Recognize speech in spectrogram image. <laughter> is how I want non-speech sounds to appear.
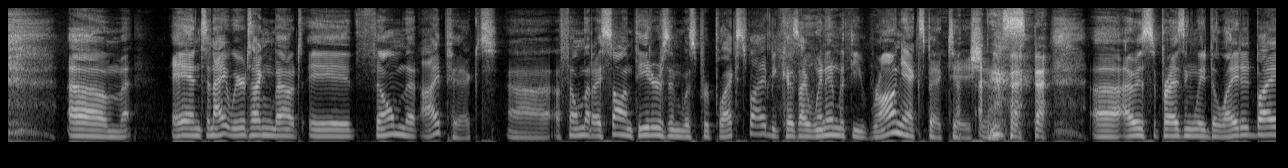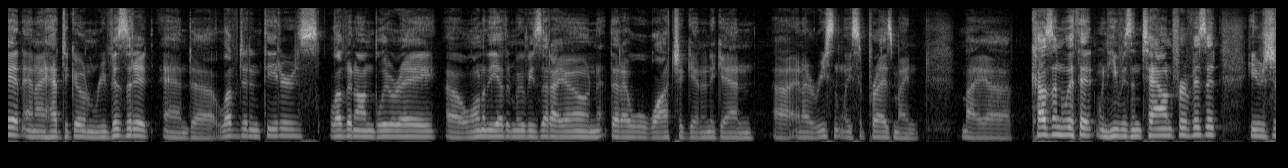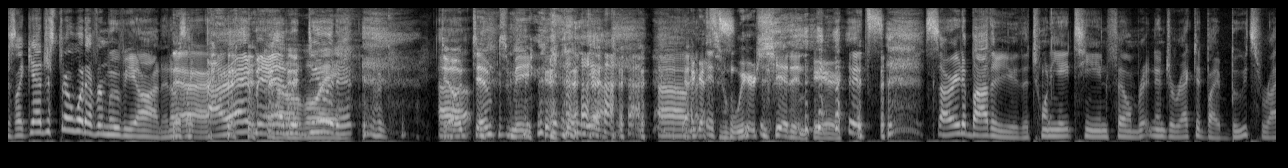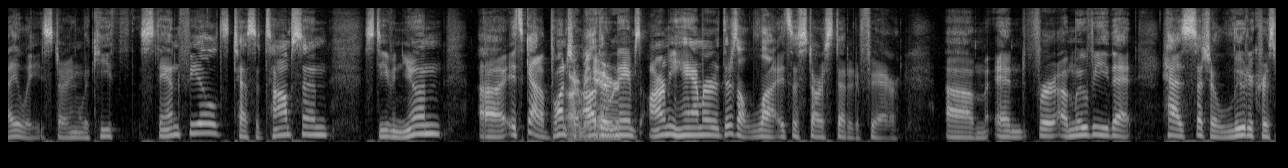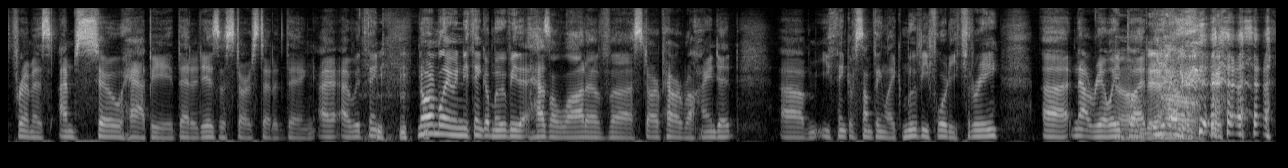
<laughs> um, and tonight we were talking about a film that I picked, uh, a film that I saw in theaters and was perplexed by because I went in with the wrong expectations. <laughs> uh, I was surprisingly delighted by it, and I had to go and revisit it and uh, loved it in theaters, love it on Blu ray. Uh, one of the other movies that I own that I will watch again and again. Uh, and I recently surprised my my uh, cousin with it when he was in town for a visit. He was just like, "Yeah, just throw whatever movie on," and I was like, "All right, man, <laughs> Oh, we're doing it." <laughs> Don't tempt me. <laughs> yeah. I got it's- some weird shit in here. <laughs> it's Sorry to Bother You, the 2018 film written and directed by Boots Riley, starring Lakeith Stanfield, Tessa Thompson, Steven Yeun. Uh, it's got a bunch Army of other Hammer. names. Armie Hammer. There's a lot. It's a star-studded affair. Um, and for a movie that has such a ludicrous premise, I'm so happy that it is a star-studded thing. I, I would think <laughs> normally when you think a movie that has a lot of uh, star power behind it, um, you think of something like Movie 43. Uh, not really, but no. you know,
